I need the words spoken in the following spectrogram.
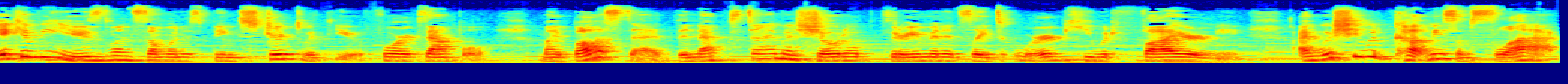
It can be used when someone is being strict with you. For example, my boss said the next time I showed up three minutes late to work, he would fire me. I wish he would cut me some slack.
